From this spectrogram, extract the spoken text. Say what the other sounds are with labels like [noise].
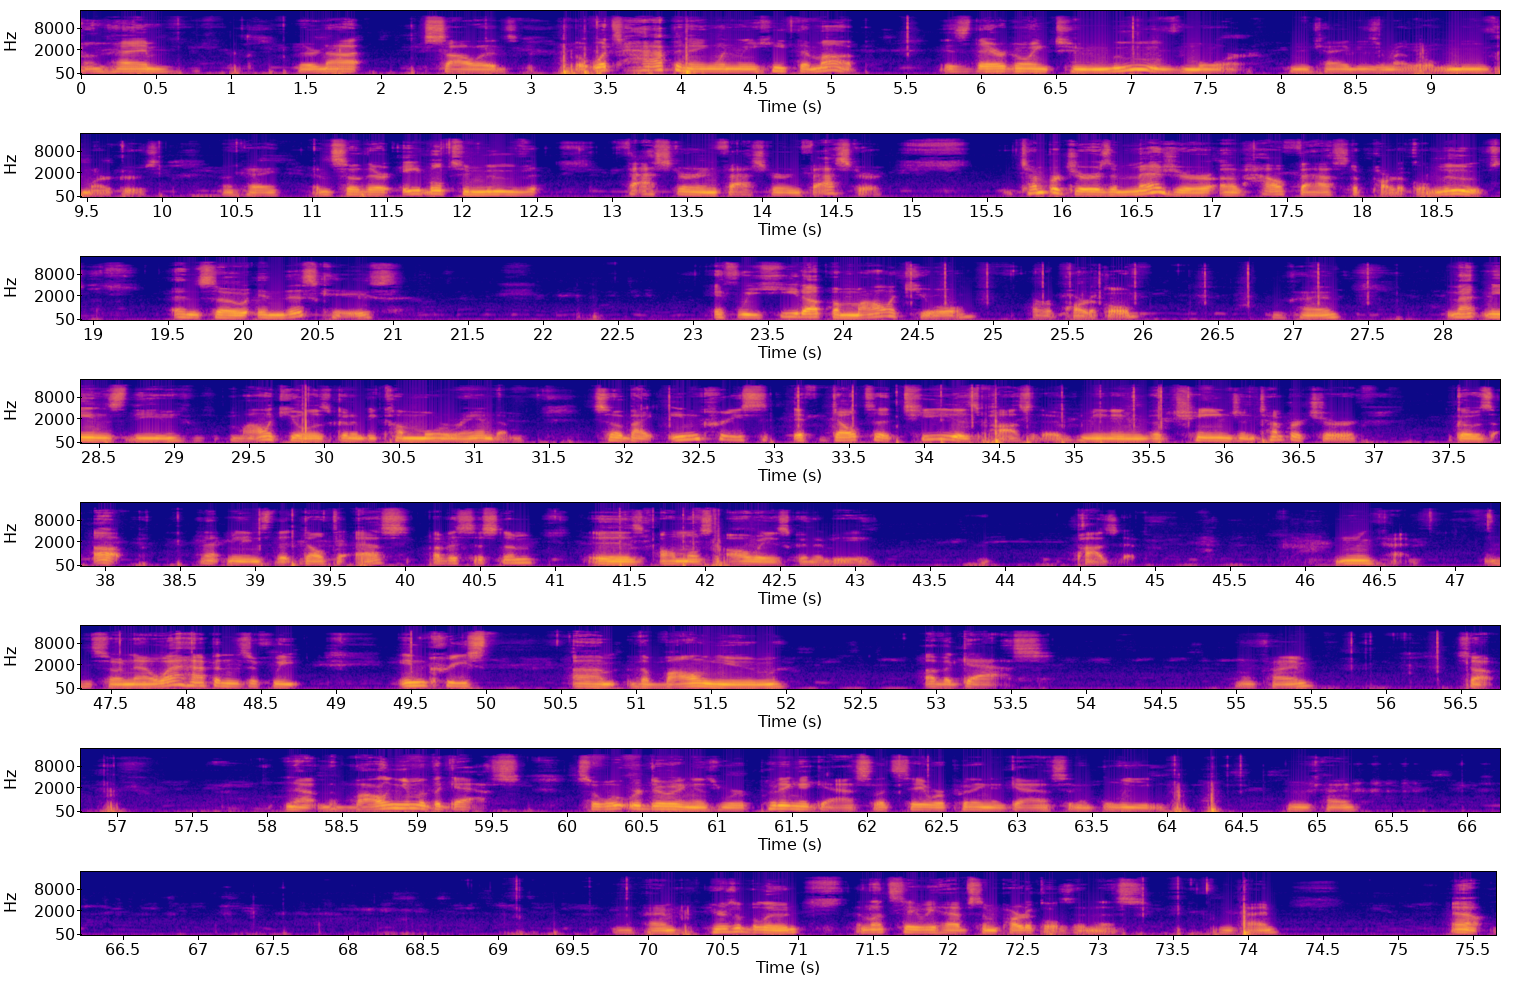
okay? They're not solids. But what's happening when we heat them up is they're going to move more, okay? These are my little move markers, okay? And so they're able to move faster and faster and faster. Temperature is a measure of how fast a particle moves. And so in this case, if we heat up a molecule or a particle, okay, that means the molecule is going to become more random. So by increase, if delta T is positive, meaning the change in temperature goes up, that means that delta S of a system is almost always going to be positive. Okay. And so now what happens if we increase um, the volume of a gas? Okay. So now the volume of the gas. So what we're doing is we're putting a gas, let's say we're putting a gas in a balloon. Okay. Okay, here's a balloon, and let's say we have some particles in this. Okay, now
